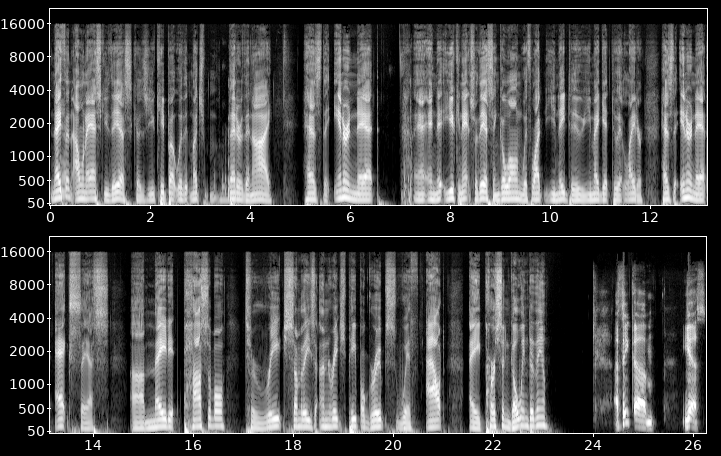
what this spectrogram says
Nathan, I want to ask you this because you keep up with it much better than I has the internet and you can answer this and go on with what you need to. You may get to it later. Has the internet access uh, made it possible to reach some of these unreached people groups without a person going to them? I think um, yes,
